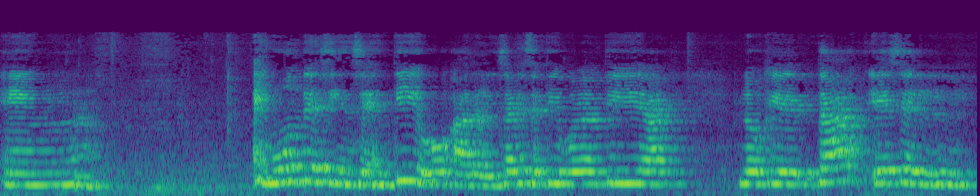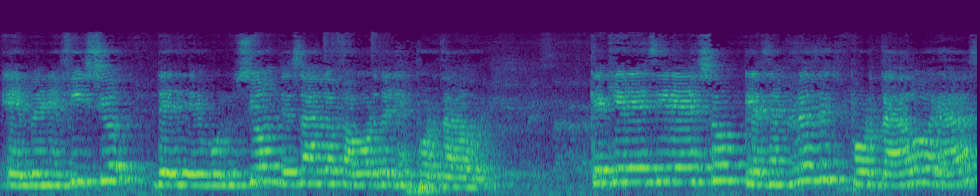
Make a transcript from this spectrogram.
en, en un desincentivo a realizar ese tipo de actividad, lo que da es el, el beneficio de devolución de saldo a favor del exportador. ¿Qué quiere decir eso? Que las empresas exportadoras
